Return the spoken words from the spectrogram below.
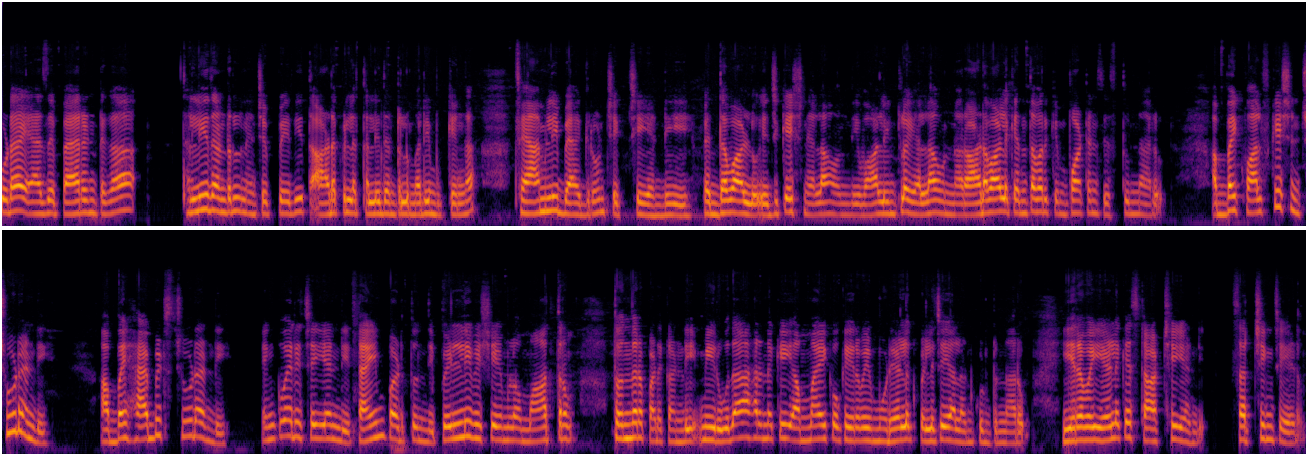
కూడా యాజ్ ఏ పేరెంట్గా తల్లిదండ్రులు నేను చెప్పేది ఆడపిల్ల తల్లిదండ్రులు మరీ ముఖ్యంగా ఫ్యామిలీ బ్యాక్గ్రౌండ్ చెక్ చేయండి. పెద్దవాళ్ళు ఎడ్యుకేషన్ ఎలా ఉంది వాళ్ళ ఇంట్లో ఎలా ఉన్నారు ఆడవాళ్ళకి ఎంతవరకు ఇంపార్టెన్స్ ఇస్తున్నారు. అబ్బాయి క్వాలిఫికేషన్ చూడండి. అబ్బాయి హ్యాబిట్స్ చూడండి. ఎంక్వైరీ చేయండి. టైం పడుతుంది. పెళ్ళి విషయంలో మాత్రం తొందరపడకండి. మీరు ఉదాహరణకి అమ్మాయికి ఒక ఇరవై మూడేళ్ళకు పెళ్ళి చేయాలనుకుంటున్నారు. ఇరవై ఏళ్ళకే స్టార్ట్ చేయండి. సర్చింగ్ చేయడం.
